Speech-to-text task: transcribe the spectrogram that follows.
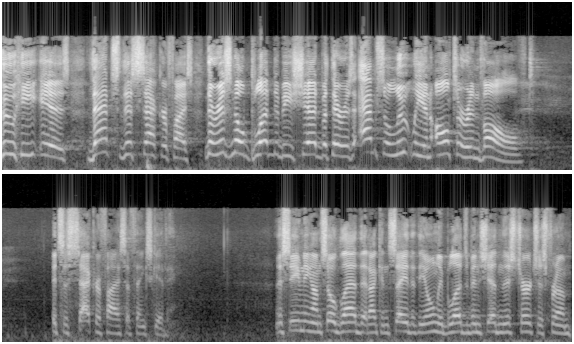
who He is. That's this sacrifice. There is no blood to be shed, but there is absolutely an altar involved. It's a sacrifice of thanksgiving. This evening, I'm so glad that I can say that the only blood's been shed in this church is from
